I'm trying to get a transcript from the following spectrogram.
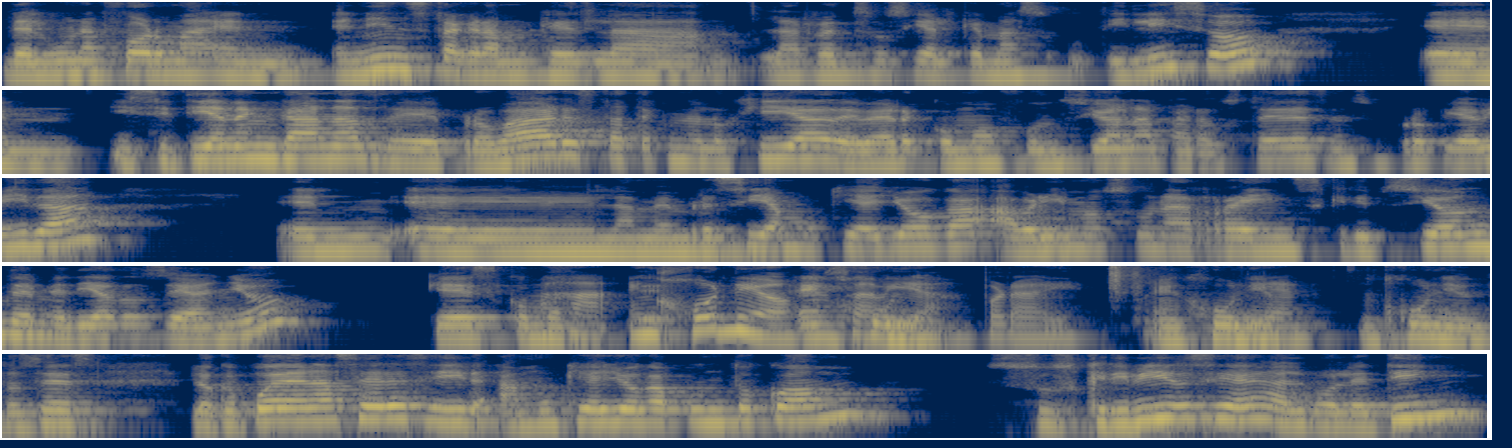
de alguna forma en, en Instagram, que es la, la, red social que más utilizo. Eh, y si tienen ganas de probar esta tecnología, de ver cómo funciona para ustedes en su propia vida, en eh, la membresía Mukia Yoga abrimos una reinscripción de mediados de año, que es como... Ajá, en junio, en sabía, junio, por ahí. En junio, Bien. en junio. Entonces, lo que pueden hacer es ir a mukiayoga.com, suscribirse al boletín,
